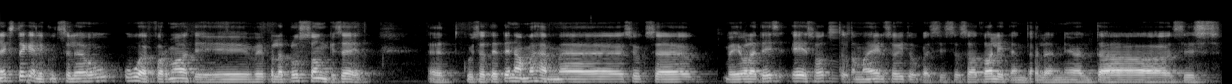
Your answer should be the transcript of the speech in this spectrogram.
No eks tegelikult selle uue formaadi võib-olla pluss ongi see, et, et kui sa teed enam-vähem niisuguse äh, või oled ees, eesotsas oma eelsõiduga, siis sa saad valida endale nii-öelda siis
